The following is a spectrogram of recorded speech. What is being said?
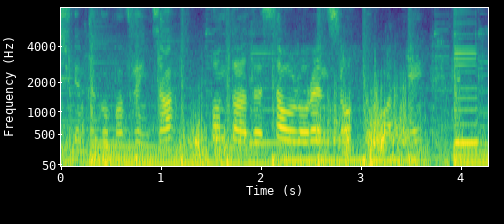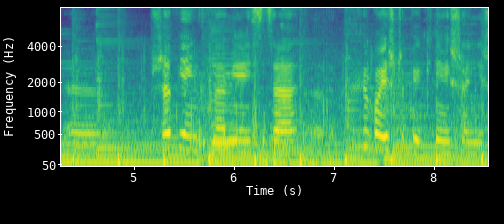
Świętego Wawrzyńca, Ponta de São Lorenzo dokładniej. E, Przepiękne miejsce, e, chyba jeszcze piękniejsze niż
